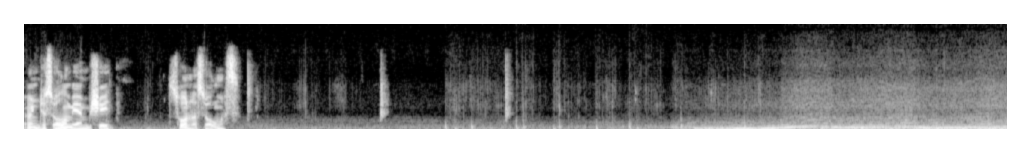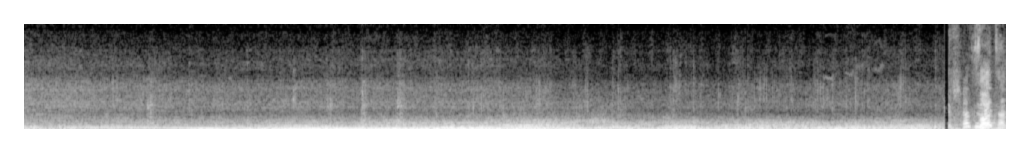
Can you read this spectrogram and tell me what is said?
öncesi olmayan bir şeyin sonrası olmaz. Zaten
